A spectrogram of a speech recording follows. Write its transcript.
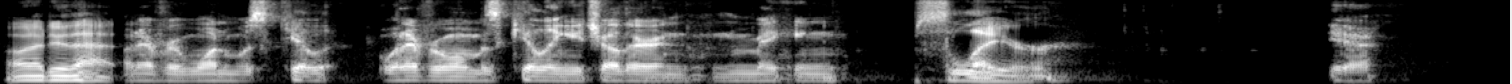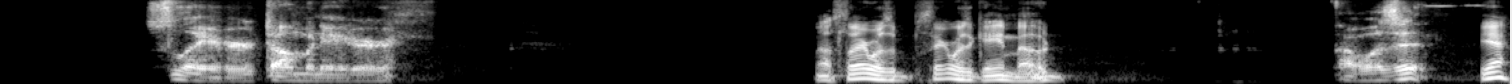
Why would I do that? when everyone was kill when everyone was killing each other and making Slayer. yeah Slayer Dominator. No, Slayer was Slayer was a game mode. Oh, was it? Yeah.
